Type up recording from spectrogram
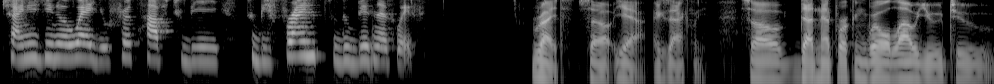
Chinese, you know, way, you first have to be to be friends to do business with. Right. So yeah, exactly. So that networking will allow you to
